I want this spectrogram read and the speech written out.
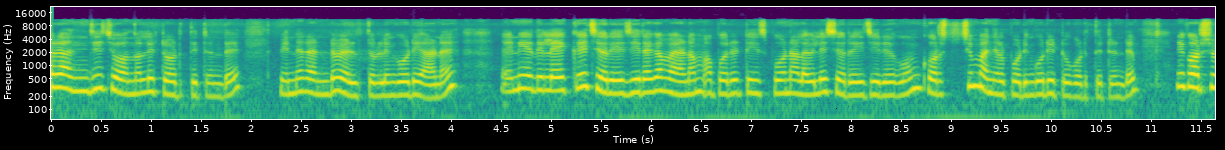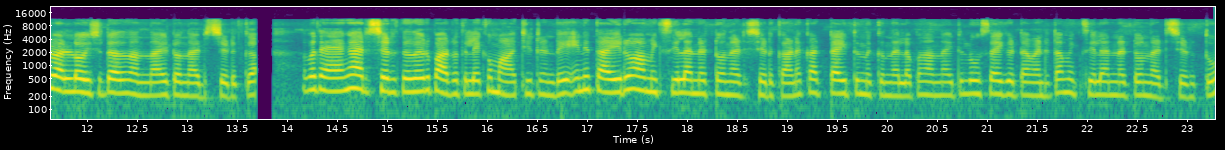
ഒരു അഞ്ച് ചുവന്നുള്ളി ഇട്ട് കൊടുത്തിട്ടുണ്ട്. പിന്നെ രണ്ട് വെളുത്തുള്ളിയും കൂടിയാണ്. ഇനി ഇതിലേക്ക് ചെറിയ ജീരകം വേണം. അപ്പോൾ ഒരു ടീസ്പൂൺ അളവിൽ ചെറിയ ജീരകവും കുറച്ച് മഞ്ഞൾപ്പൊടിയും കൂടി ഇട്ട് കൊടുത്തിട്ടുണ്ട്. ഇനി കുറച്ച് വെള്ളം ഒഴിച്ചിട്ട് അത് നന്നായിട്ടൊന്ന് അടിച്ചെടുക്കുക. അപ്പോൾ തേങ്ങ അരച്ചെടുത്തത് ഒരു പാത്രത്തിലേക്ക് മാറ്റിയിട്ടുണ്ട്. ഇനി തൈരും ആ മിക്സിയിൽ തന്നെ ഇട്ടൊന്ന് അടിച്ചെടുക്കുകയാണ് കട്ടായിട്ട് നിൽക്കുന്നല്ലോ അപ്പോൾ നന്നായിട്ട് ലൂസായി കിട്ടാൻ വേണ്ടിയിട്ട് ആ മിക്സിയിൽ തന്നെ ഇട്ടൊന്ന് അടിച്ചെടുത്തു.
